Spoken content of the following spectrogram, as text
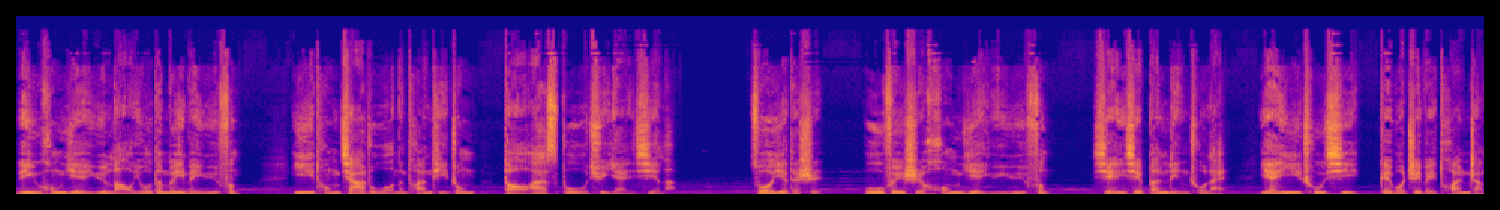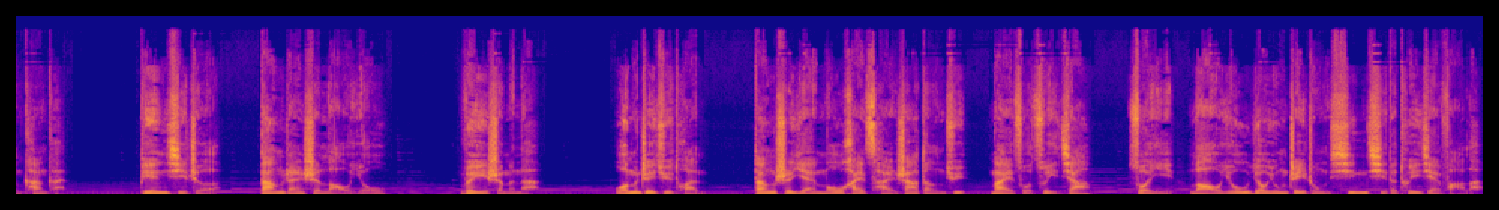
林红叶与老尤的妹妹玉凤一同加入我们团体中，到 S 部去演戏了。昨夜的事，无非是红叶与玉凤显些本领出来，演一出戏给我这位团长看看。编戏者当然是老尤。为什么呢？我们这剧团当时演谋害、惨杀等剧卖座最佳，所以老尤要用这种新奇的推荐法了。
